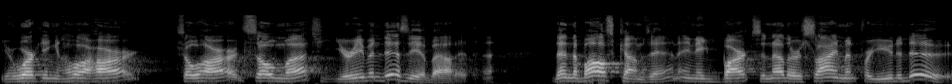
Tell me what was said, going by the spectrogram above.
You're working hard, so hard, so much, you're even dizzy about it. Then the boss comes in and he barks another assignment for you to do.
